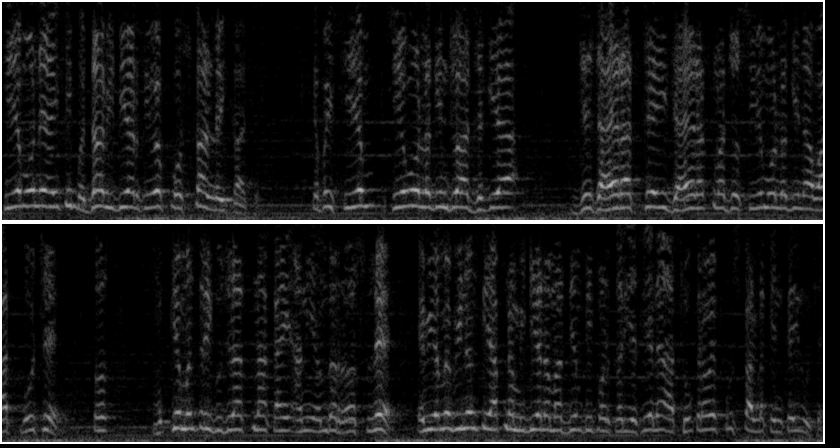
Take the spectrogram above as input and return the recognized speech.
સીએમઓને અહીંથી બધા વિદ્યાર્થીઓએ પોસ્ટકાર્ડ લખ્યા છે કે ભાઈ સીએમ સીએમઓ લગીન જો આ જગ્યા જે જાહેરાત છે એ જાહેરાતમાં જો સીએમઓ લગીન આ વાત પહોંચે, તો મુખ્યમંત્રી ગુજરાતના કાંઈ આની અંદર રસ લે એવી અમે વિનંતી આપના મીડિયાના માધ્યમથી પણ કરીએ છીએ અને આ છોકરાઓએ પુષ્કાળ લખીને કર્યું છે.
